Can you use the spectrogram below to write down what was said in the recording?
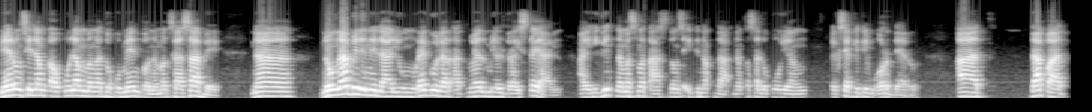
meron silang kaukulang mga dokumento na magsasabi na nung nabili nila yung regular at well-milled rice na yan, ay higit na mas mataas doon sa itinakda ng kasalukuyang executive order at dapat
